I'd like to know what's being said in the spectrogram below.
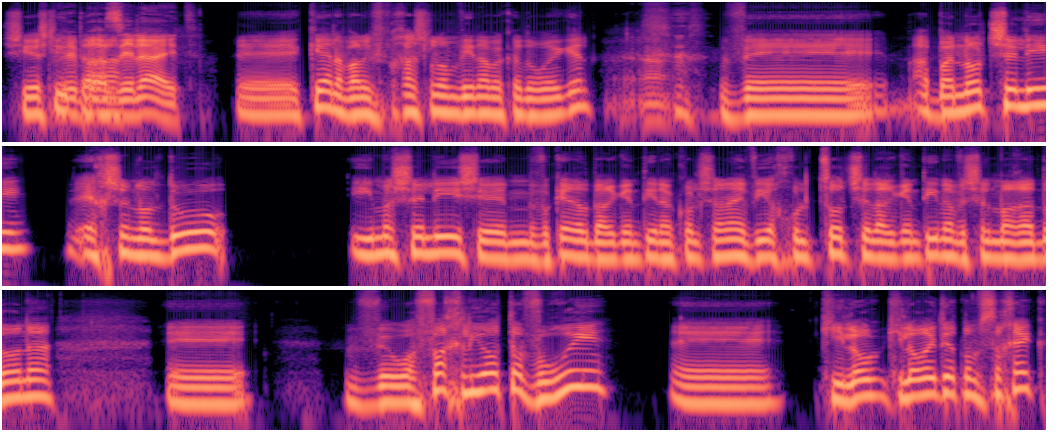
שיש לי את ה... ברזילאית. אה, כן, אבל המשפחה שלו לא מבינה בכדורגל. אה. והבנות שלי, איך שנולדו, אימא שלי שמבקרת בארגנטינה כל שנה, הביאה חולצות של ארגנטינה ושל מרדונה, אה, והוא הפך להיות עבורי, אה, כי לא, כי לא ראיתי אותו משחק,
